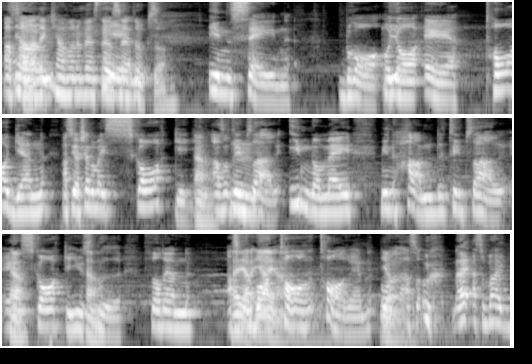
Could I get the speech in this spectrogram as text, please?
Alltså, Ja, det kan vara den bästa jag sett också. Insane bra och jag är tagen, alltså jag känner mig skakig. Ja. Alltså typ så här inom mig, min hand typ så här är Ja. skakig just Ja. nu. För den, alltså Ja, ja, den bara ja, ja. tar, tar en. Och Ja. alltså usch, nej alltså my god.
